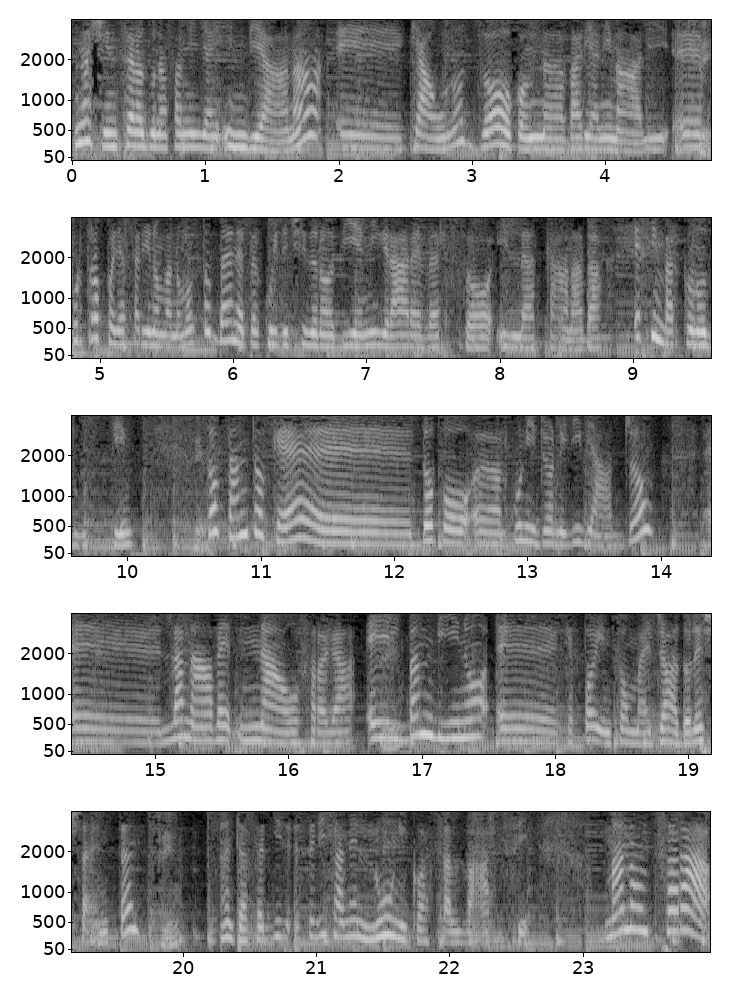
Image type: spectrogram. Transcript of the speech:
nasce in seno ad una famiglia indiana eh, che ha uno zoo con vari animali. Eh, Sì. Purtroppo gli affari non vanno molto bene, per cui decidono di emigrare verso il Canada e si imbarcano tutti. Sì. Soltanto che eh, dopo eh, alcuni giorni di viaggio eh, la nave naufraga e il bambino, eh, che poi insomma è già adolescente, Sì. ha già 16 16 anni, è l'unico a salvarsi. Ma non sarà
